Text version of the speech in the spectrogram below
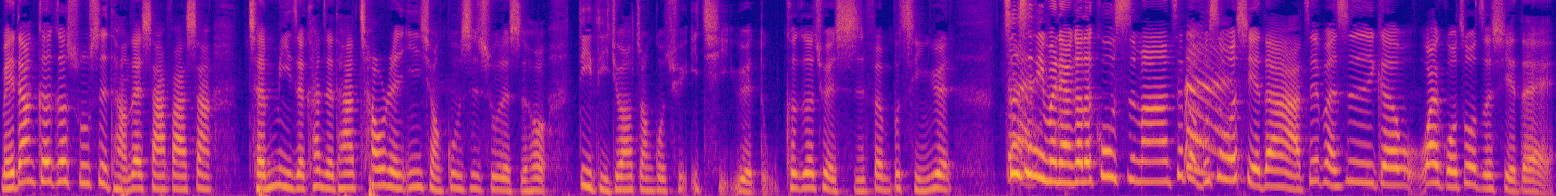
每当哥哥舒适躺在沙发上，沉迷着看着他超人英雄故事书的时候，弟弟就要钻过去一起阅读。哥哥却十分不情愿。这是你们两个的故事吗？这本不是我写的啊，这本是一个外国作者写的诶。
